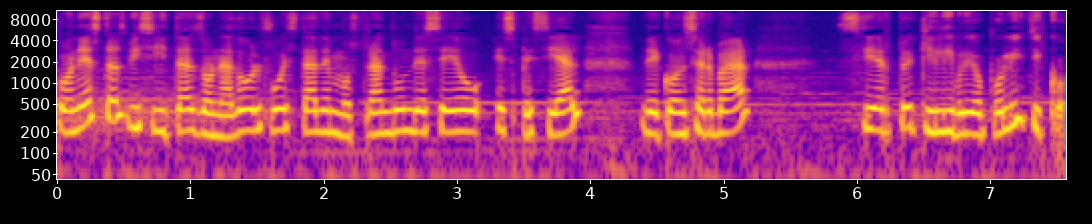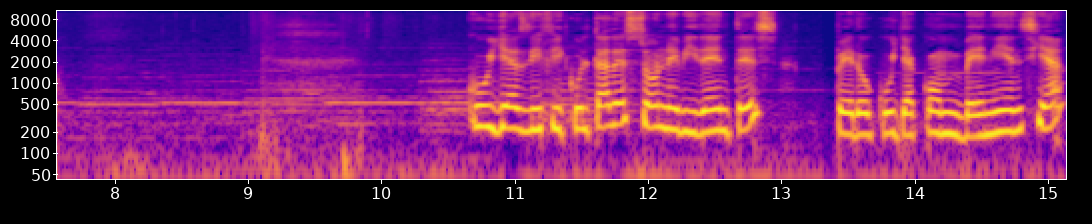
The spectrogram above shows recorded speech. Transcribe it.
Con estas visitas, don Adolfo está demostrando un deseo especial de conservar cierto equilibrio político, cuyas dificultades son evidentes, pero cuya conveniencia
